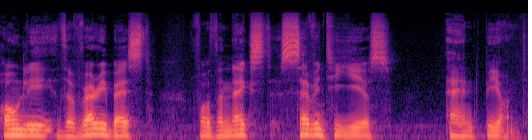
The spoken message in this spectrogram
only the very best for the next 70 years and beyond.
